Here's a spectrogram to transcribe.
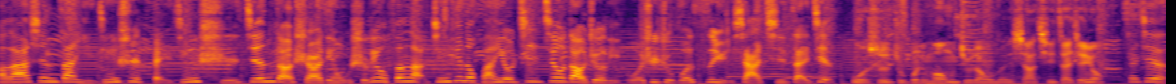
好啦，现在已经是北京时间的十二点五十六分了。今天的环游记就到这里，我是主播思雨，下期再见。我是主播林梦，就让我们下期再见哟，再见。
